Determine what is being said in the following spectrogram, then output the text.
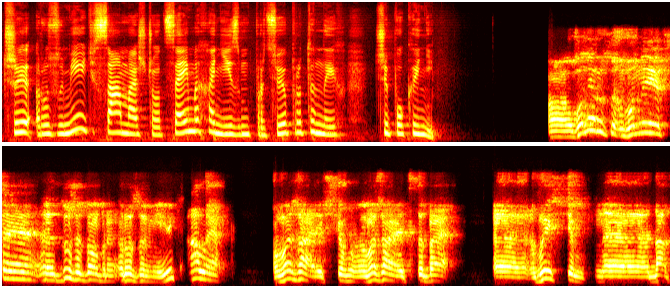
Чи розуміють саме, що цей механізм працює проти них, чи поки ні? Вони роз- вони це е, дуже добре розуміють, але вважають, що вважають себе е, вищим е, над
